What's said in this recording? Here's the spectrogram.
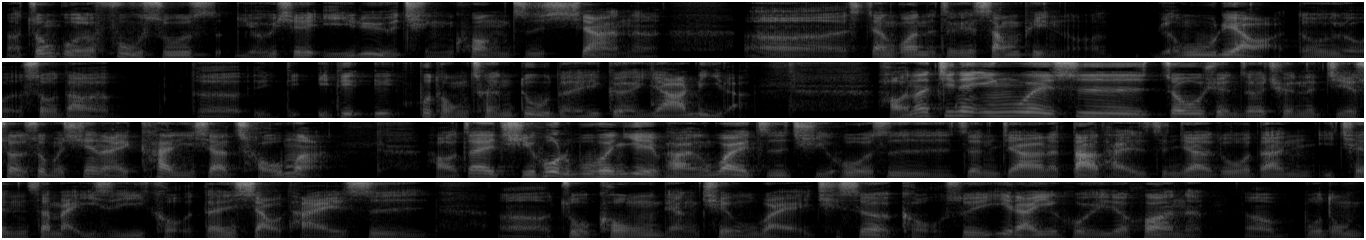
呃中国的复苏有一些疑虑的情况之下呢，呃相关的这些商品哦原物料啊都有受到的一定一定一不同程度的一个压力了。好，那今天因为是周选择权的结算，所以我们先来看一下筹码。好，在期货的部分，夜盘外资期货是增加了，大台是增加了多单一千三百一十一口，但是小台是呃做空两千五百七十二口，所以一来一回的话呢，呃波动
